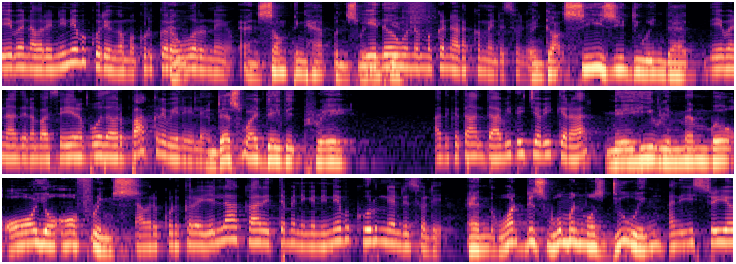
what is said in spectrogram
தேவன் அவரை நினைவு கூறியங்க நம்ம கொடுக்குற ஒவ்வொருனையும் and something happens when you ஏதோ give. ஒன்று நமக்கு நடக்கும் என்று சொல்லி When God sees you doing that, தேவன் அதை நம்ம செய்கிற போது அவர் பார்க்குற வேலையில் and that's why David prayed, அதுக்கு தான் தாவிதை ஜபிக்கிறார் May He remember all your offerings. அவர் கொடுக்குற எல்லா காரியத்தையுமே நீங்கள் நினைவு கூறுங்க என்று சொல்லி And what this woman was doing, அந்த இஸ்ரேயோ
